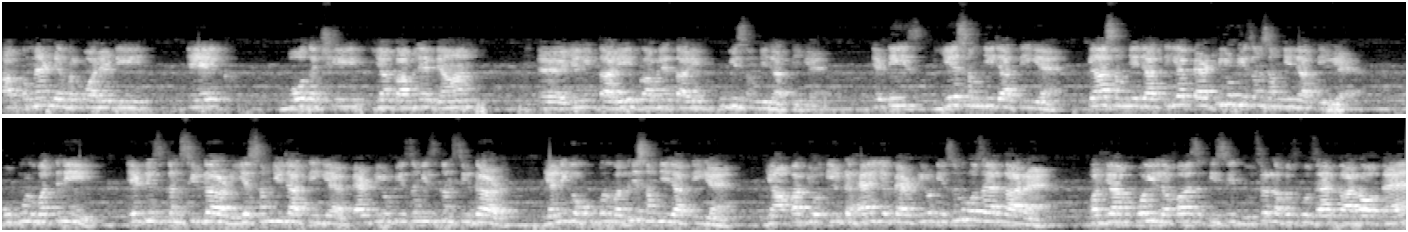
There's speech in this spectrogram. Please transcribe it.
अ कमेंडेबल क्वालिटी एक बहुत अच्छी या काबिल बयान यानी तारीफ़, काबिल तारीफ़ खूबी समझी जाती है। इट इज़ ये समझी जाती है। क्या समझी जाती है? पैट्रियोटिज्म समझी जाती है। हुबुल वतनी इट इज़ कंसिडर्ड ये समझी जाती है। पैट्रियोटिज्म इज़ कंसिडर्ड यानी कि हुबुल वतनी समझी जाती है। यहाँ पर जो इट है, ये पैट्रियोटिज्म को जहर कर रहे हैं। और जब कोई लफज किसी दूसरे लफज को जहर कर रहा होता है,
